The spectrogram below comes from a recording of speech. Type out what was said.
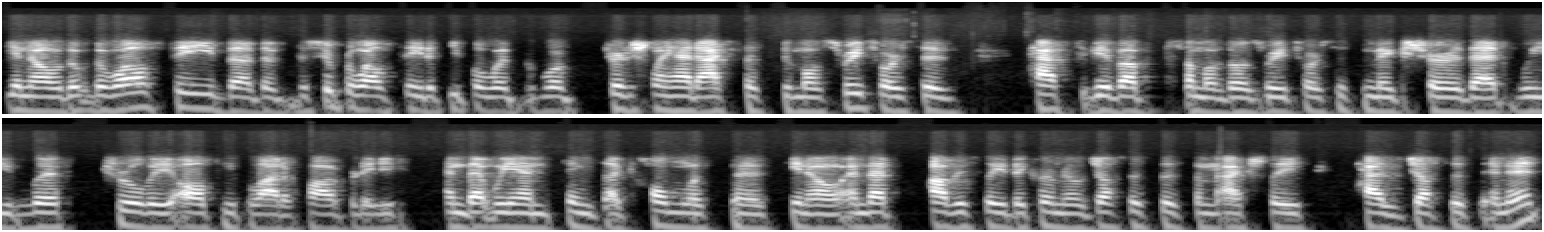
you know the, the wealthy, the, the, the super wealthy, the people with who traditionally had access to most resources has to give up some of those resources to make sure that we lift truly all people out of poverty and that we end things like homelessness, you know, and that obviously the criminal justice system actually has justice in it.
